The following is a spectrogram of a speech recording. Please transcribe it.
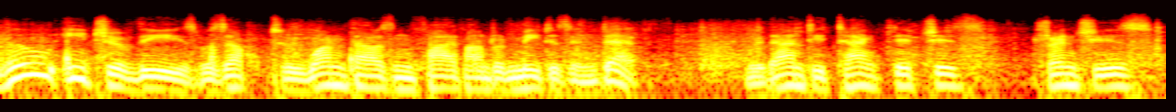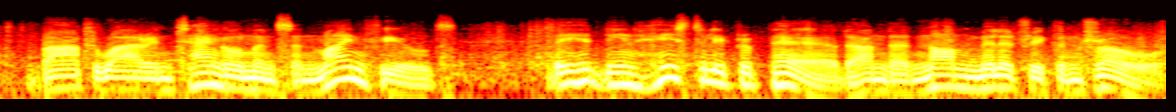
Though each of these was up to 1,500 meters in depth, with anti-tank ditches, trenches, barbed wire entanglements and minefields, they had been hastily prepared under non-military control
